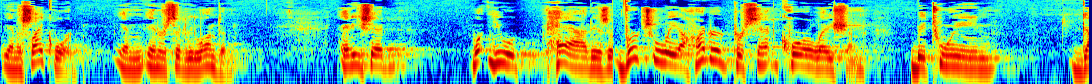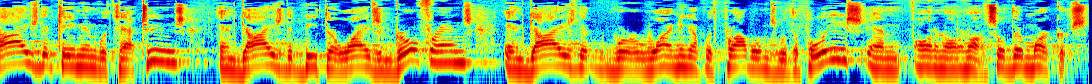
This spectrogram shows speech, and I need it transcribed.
in a psych ward in inner city London. And he said, what you had is a virtually 100% correlation between guys that came in with tattoos and guys that beat their wives and girlfriends and guys that were winding up with problems with the police and on and on and on. So they're markers.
